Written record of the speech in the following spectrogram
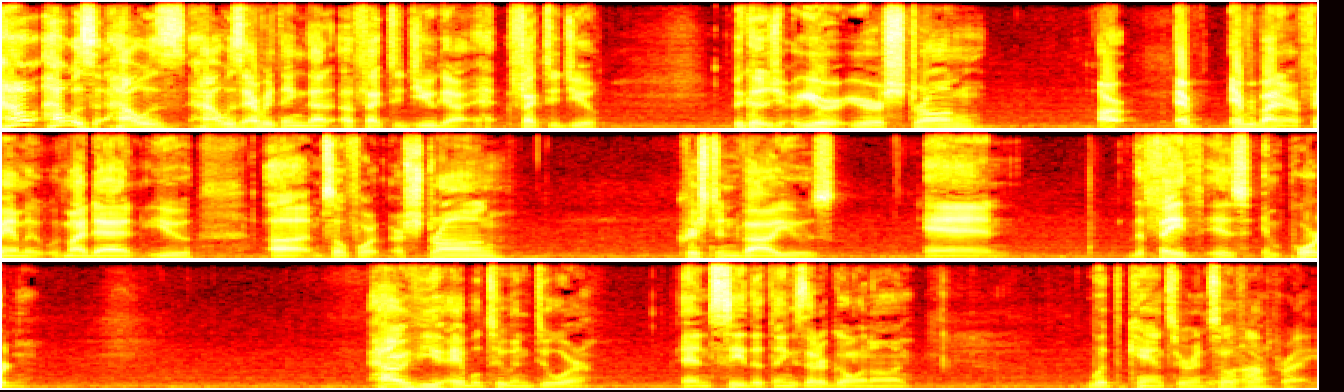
how how is how is how is everything that affected you got affected you? Because you're you're a strong. Our everybody in our family, with my dad, you, uh, and so forth, are strong Christian values, and the faith is important how are you able to endure and see the things that are going on with the cancer and so forth? when I pray,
